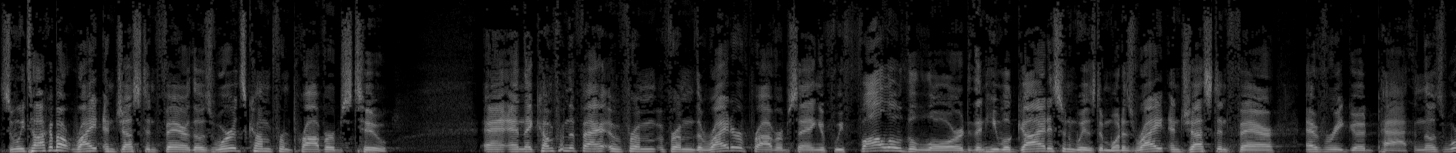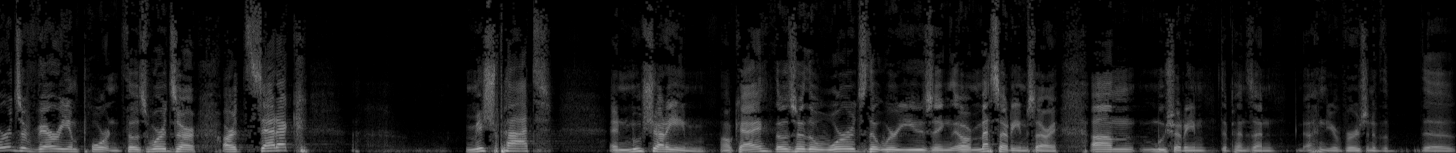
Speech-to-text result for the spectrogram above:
so when we talk about right and just and fair, those words come from Proverbs 2 and, they come from the fact from from the writer of Proverbs saying, "If we follow the Lord, then He will guide us in wisdom, what is right and just and fair, every good path. And those words are very important. Those words are, are tzedek, mishpat, and musharim. Okay, those are the words that we're using, or mesarim. Sorry, um, musharim depends on on your version of the the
